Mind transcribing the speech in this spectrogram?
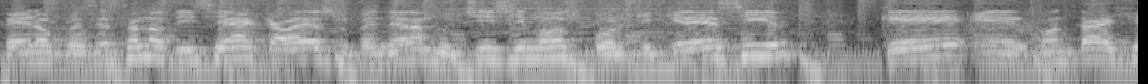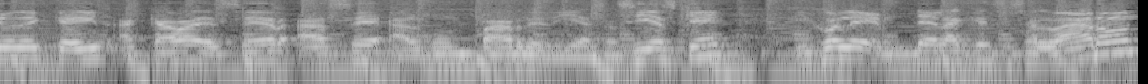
Pero pues esta noticia acaba de sorprender a muchísimos porque quiere decir que el contagio de Kate acaba de ser hace algún par de días. Así es que, híjole, de la que se salvaron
